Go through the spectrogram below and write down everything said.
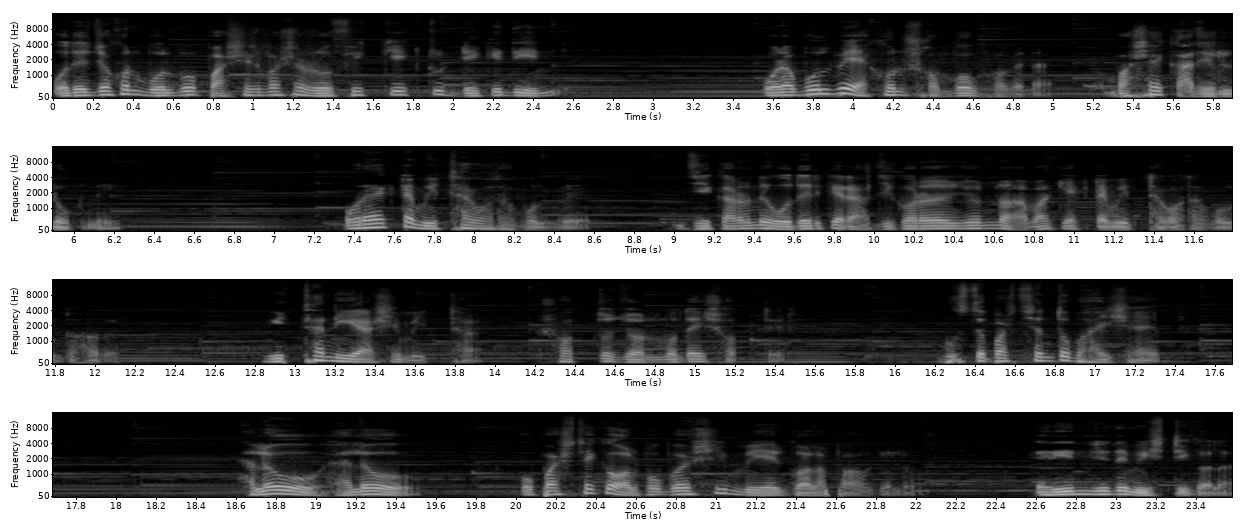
ওদের যখন বলব পাশের বাসা রফিককে একটু ডেকে দিন, ওরা বলবে এখন সম্ভব হবে না, বাসায় কাজের লোক নেই। ওরা একটা মিথ্যা কথা বলবে, যে কারণে ওদেরকে রাজি করানোর জন্য আমাকে একটা মিথ্যা কথা বলতে হবে। মিথ্যা নিয়ে আসে মিথ্যা, সত্য জন্ম দেয় সত্যের। বুঝতে পারছেন তো ভাই সাহেব? হ্যালো হ্যালো, ওপাশ থেকে অল্প বয়সী মেয়ের গলা পাওয়া গেল। ঋণ মিষ্টি গলা।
